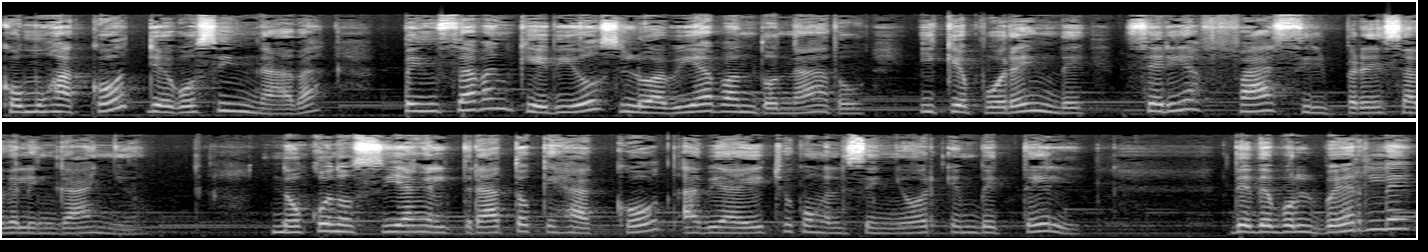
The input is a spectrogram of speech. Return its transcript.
Como Jacob llegó sin nada, pensaban que Dios lo había abandonado y que por ende sería fácil presa del engaño. No conocían el trato que Jacob había hecho con el Señor en Betel, de devolverle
